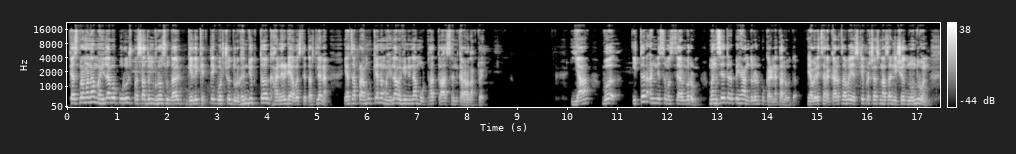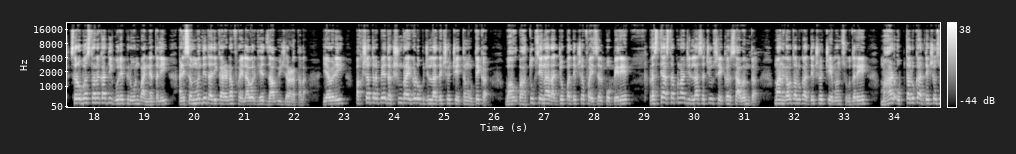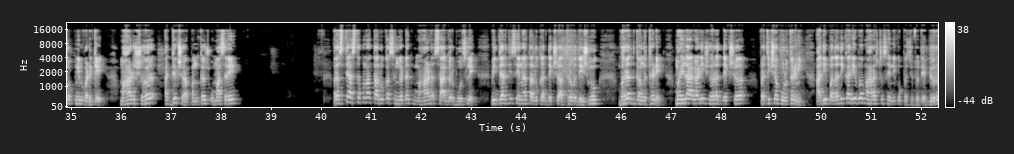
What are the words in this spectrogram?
त्याचप्रमाणे महिला व पुरुष प्रसाधनगृह सुद्धा गेले कित्येक वर्ष दुर्गंधयुक्त घाणेरडी अवस्थेत असल्यानं याचा प्रामुख्यानं महिला भगिनींना मोठा त्रास सहन करावा लागतोय. या व इतर अन्य समस्यांवरून मनसेतर्फे हे आंदोलन पुकारण्यात आलं होतं. यावेळी सरकारचा व एस टी प्रशासनाचा निषेध नोंदवून सर्व बसस्थानकात ही गुरे फिरवून बांधण्यात आली आणि संबंधित अधिकाऱ्यांना फैलावर घेत जाब विचारण्यात आला. यावेळी पक्षातर्फे दक्षिण रायगड उपजिल्हाध्यक्ष चेतन उतेकर वाह- वाहतूक सेना राज्योपाध्यक्ष फैसल पोपेरे रस्ते आस्थापना जिल्हा सचिव शेखर सावंत मानगाव तालुका अध्यक्ष चेमन सुगदरे महाड उपतालुका अध्यक्ष स्वप्नील वडके महाड शहर अध्यक्ष पंकज उमासरे रस्ते आस्थापना तालुका संघटक महाड सागर भोसले विद्यार्थी सेना तालुका अध्यक्ष अथर्व देशमुख भरत गंगथडे महिला आघाडी शहर अध्यक्ष प्रतीक्षा कुलकर्णी आदी पदाधिकारी व महाराष्ट्र सैनिक उपस्थित होते. Bureau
